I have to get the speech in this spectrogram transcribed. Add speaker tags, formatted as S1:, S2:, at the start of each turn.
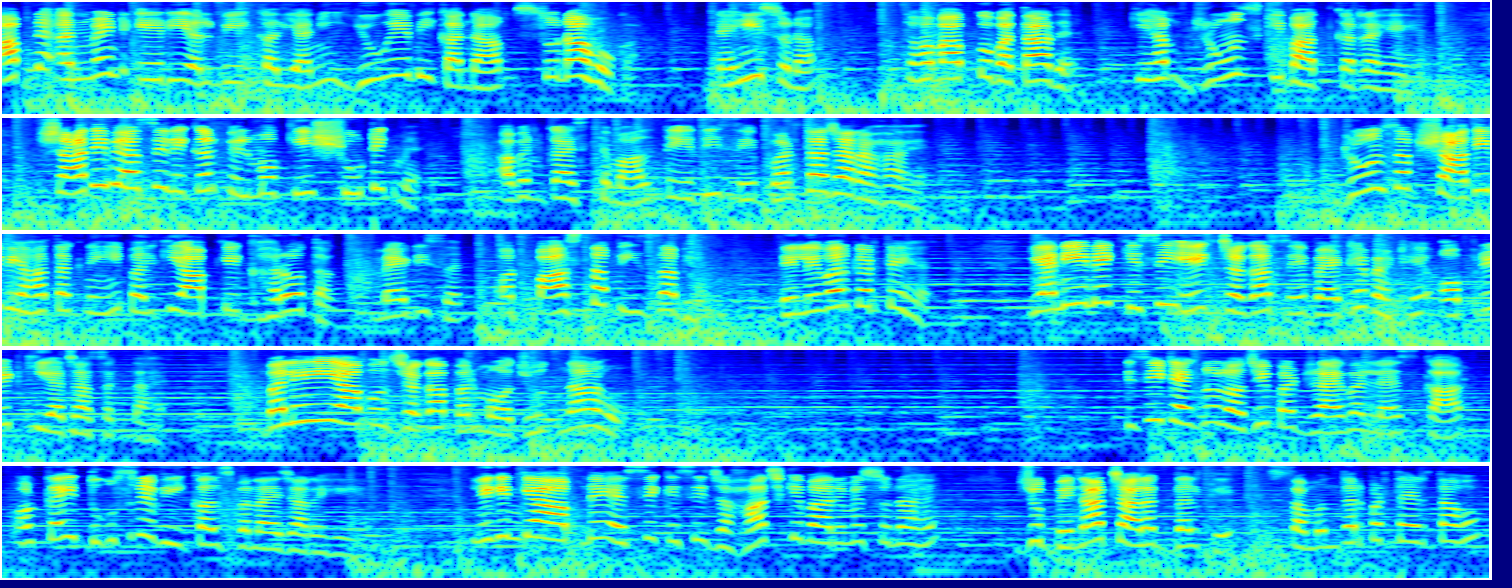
S1: आपने unmanned aerial vehicle यानी UAV का नाम सुना होगा। नहीं सुना तो हम आपको बता दें कि हम ड्रोन्स की बात कर रहे हैं। शादी ब्याह से लेकर फ़िल्मों की शूटिंग में अब इनका इस्तेमाल तेज़ी से बढ़ता जा रहा है। ड्रोन्स अब शादी ब्याह तक नहीं, बल्कि आपके घरों तक मेडिसिन और पास्ता पिज्जा भी डिलीवर करते हैं। यानी इन्हें किसी एक जगह से बैठे बैठे ऑपरेट किया जा सकता है। भले ही आप उस जगह पर मौजूद ना हो। इसी टेक्नोलॉजी पर ड्राइवरलेस कार और कई दूसरे व्हीकल्स बनाए जा रहे हैं। लेकिन क्या आपने ऐसे किसी जहाज़ के बारे में सुना है, जो बिना चालक दल के समुन्दर पर तैरता हो?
